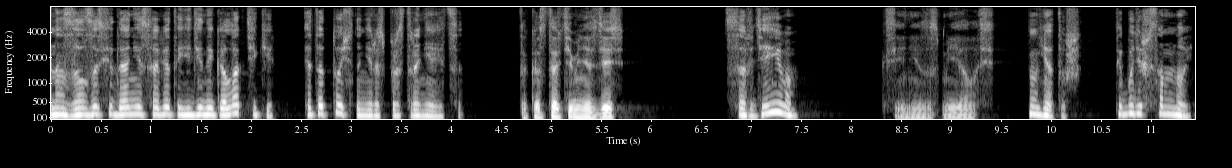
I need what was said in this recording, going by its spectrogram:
На зал заседания Совета Единой Галактики это точно не распространяется». «Так оставьте меня здесь». «С Авдеевым?» Ксения засмеялась. «Нет уж, ты будешь со мной.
